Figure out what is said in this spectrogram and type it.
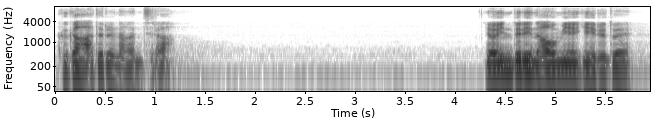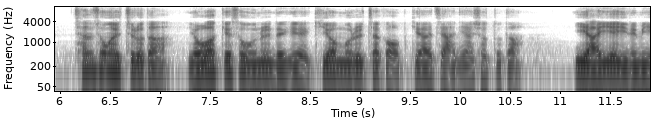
그가 아들을 낳은지라. 여인들이 나오미에게 이르되 찬송할지로다. 여호와께서 오늘 내게 기업 물을 자가 없게 하지 아니하셨도다. 이 아이의 이름이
